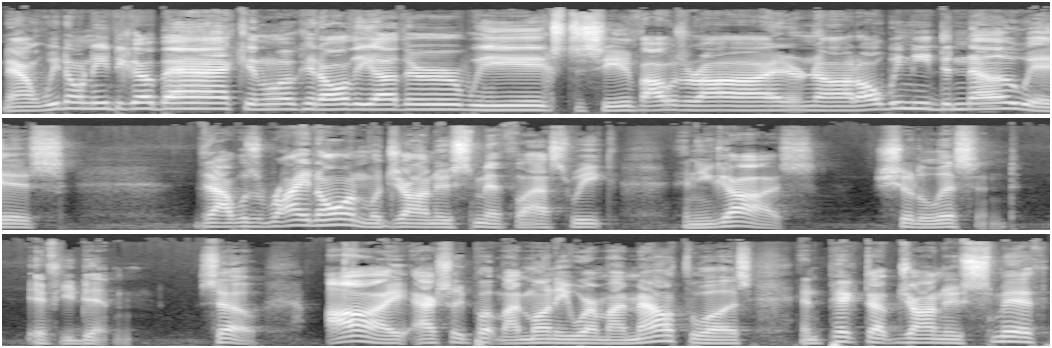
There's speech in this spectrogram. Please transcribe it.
Now we don't need to go back and look at all the other weeks to see if I was right or not. All we need to know is that I was right on with Jonnu Smith last week, and you guys should have listened if you didn't. So I actually put my money where my mouth was and picked up Jonnu Smith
